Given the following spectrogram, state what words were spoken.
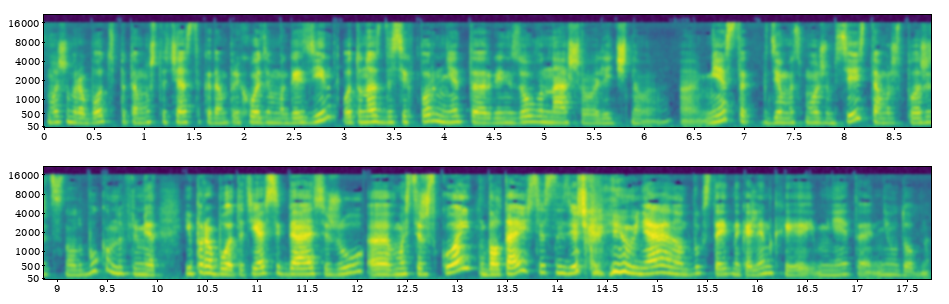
сможем работать, потому что часто, когда мы приходим в магазин, вот у нас до сих пор нет организован нашего личного а, места, где мы сможем сесть, там расположиться с ноутбуком, например, и поработать. Я всегда сижу э, в мастерской, болтаю, естественно, с девочкой, и у меня ноутбук стоит на коленках, и мне это неудобно.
